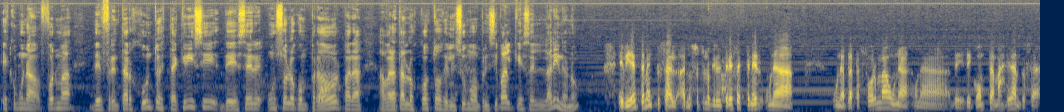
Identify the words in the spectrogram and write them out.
¿Es como una forma de enfrentar juntos esta crisis, de ser un solo comprador para abaratar los costos del insumo principal, que es la harina, ¿no? Evidentemente, o sea, a nosotros lo que nos interesa es tener una, una plataforma una, una de, de compra más grande. O sea,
